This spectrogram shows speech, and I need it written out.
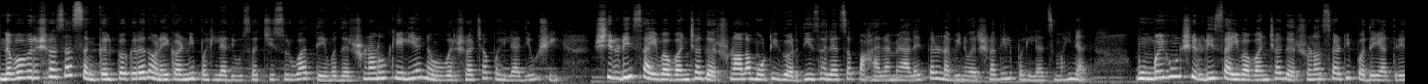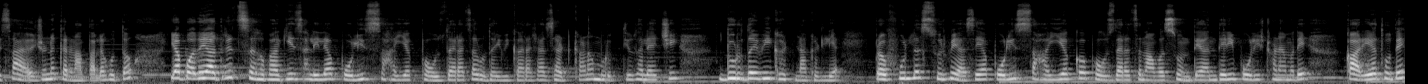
नववर्षाचा संकल्प करत अनेकांनी पहिल्या दिवसाची सुरुवात देवदर्शनानं केली आहे. नववर्षाच्या पहिल्या दिवशी शिर्डी साईबाबांच्या दर्शनाला मोठी गर्दी झाल्याचं पाहायला मिळाले तर नवीन वर्षातील पहिल्याच महिन्यात मुंबईहून शिर्डी साईबाबांच्या दर्शनासाठी पदयात्रेचं आयोजन करण्यात आलं होतं. या पदयात्रेत सहभागी झालेल्या पोलीस सहाय्यक फौजदाराचा हृदयविकाराच्या झटकानं मृत्यू झाल्याची दुर्दैवी घटना घडली आहे. प्रफुल्ल सुर्वे असे या पोलीस सहाय्यक फौजदाराचं नाव असून ते अंधेरी पोलीस ठाण्यामध्ये कार्यरत होते.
